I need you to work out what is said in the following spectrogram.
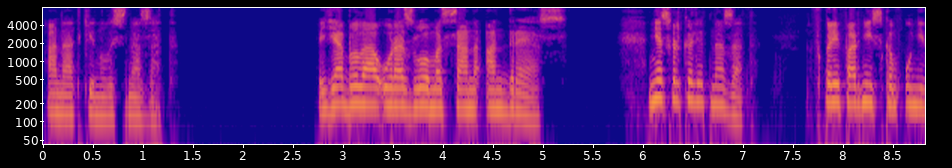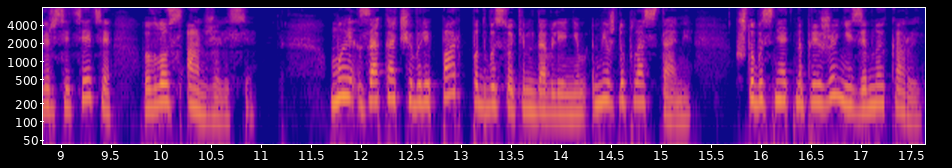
Она откинулась назад. Я была у разлома Сан-Андреас. Несколько лет назад, в Калифорнийском университете в Лос-Анджелесе. Мы закачивали пар под высоким давлением между пластами, чтобы снять напряжение земной коры.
